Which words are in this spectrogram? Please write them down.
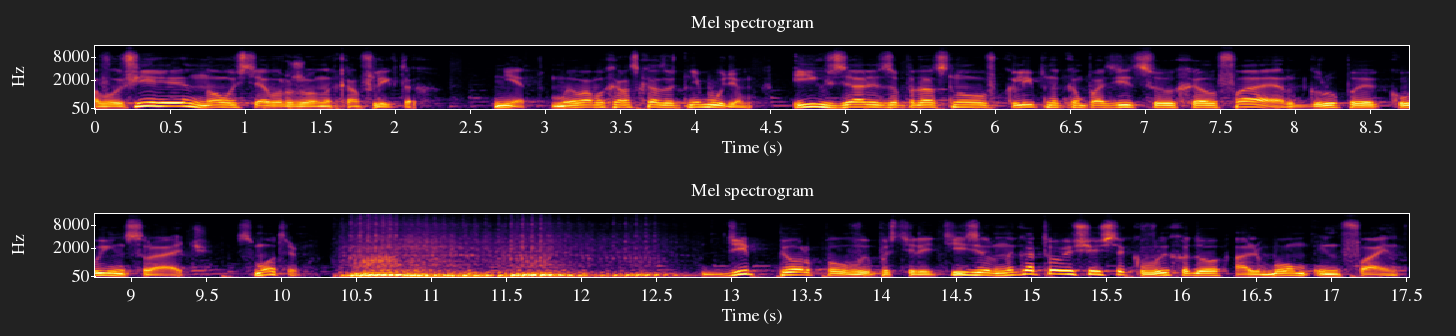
В эфире новости о вооруженных конфликтах. Нет, мы вам их рассказывать не будем. Их взяли за подоснову в клип на композицию Hellfire группы Queen's Rage. Смотрим. Deep Purple выпустили тизер на готовящийся к выходу альбом Infinite.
